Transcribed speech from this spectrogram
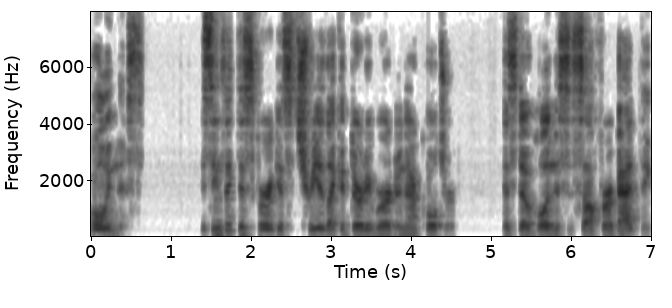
Holiness. It seems like this word gets treated like a dirty word in our culture, as though holiness itself were a bad thing.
